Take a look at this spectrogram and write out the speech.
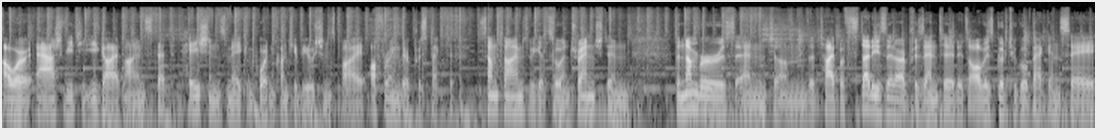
our ASH VTE guidelines that patients make important contributions by offering their perspective. Sometimes we get so entrenched in the numbers and um, the type of studies that are presented, it's always good to go back and say,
